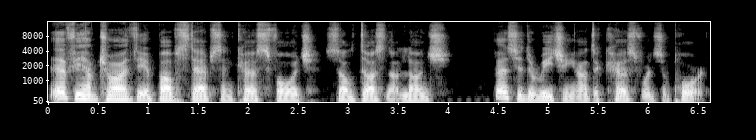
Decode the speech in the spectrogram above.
if you have tried the above steps and CurseForge still does not launch, consider reaching out to CurseForge support.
